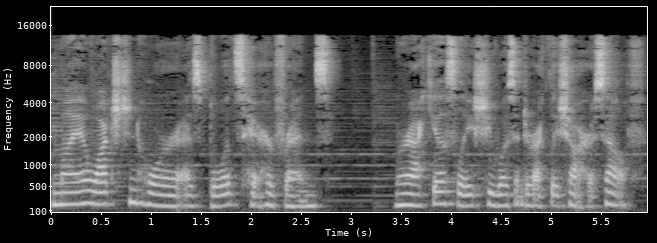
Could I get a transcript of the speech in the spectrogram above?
Maya watched in horror as bullets hit her friends Miraculously, she wasn't directly shot herself,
